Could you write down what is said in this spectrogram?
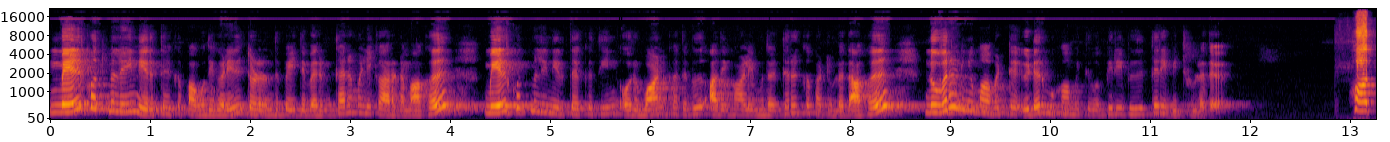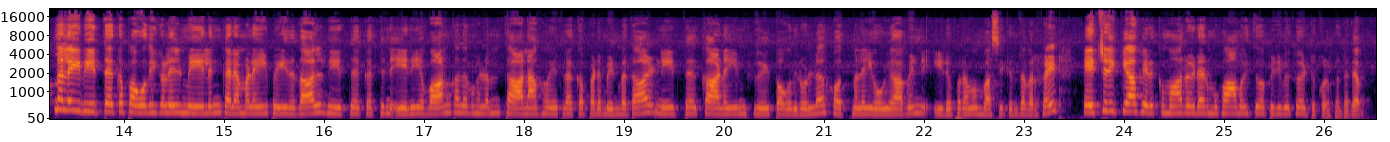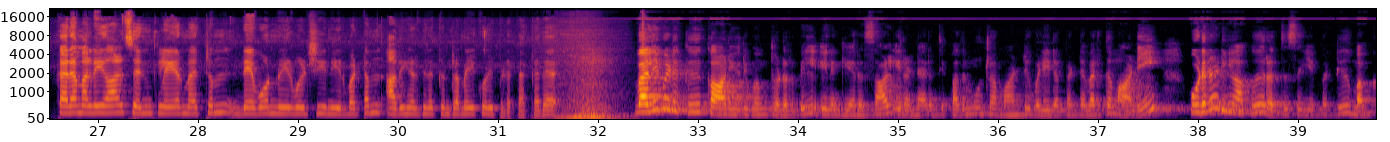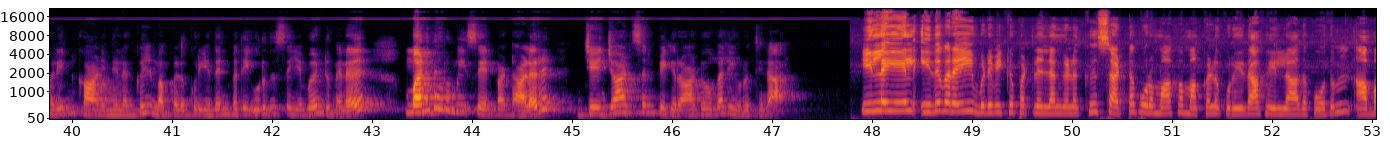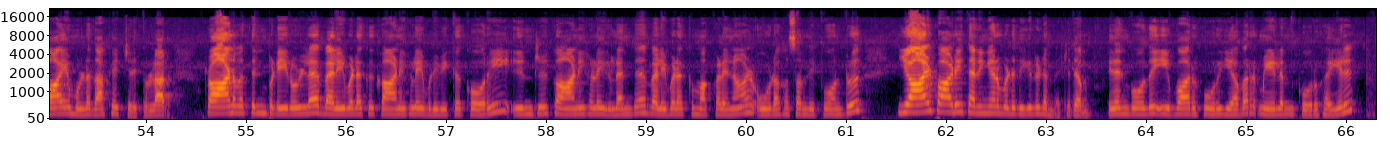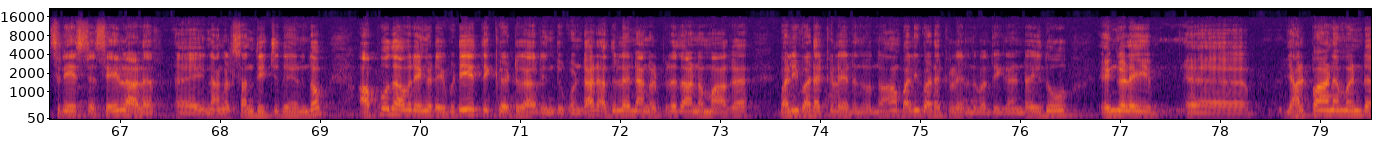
மேல்கொத்மலை நீர்த்தேக்க பகுதிகளில் தொடர்ந்து பெய்து வரும் கனமழை காரணமாக மேல்கொத்மலை நீர்த்தேக்கத்தின் ஒரு வான்கதவு அதிகாலை முதல் திறக்கப்பட்டுள்ளதாக நுவரலியா மாவட்ட இடர் முகாமைத்துவ பிரிவு தெரிவித்துள்ளது. ஹொத்மலை நீர்த்தேக்க பகுதிகளில் மேலும் கனமழை பெய்ததால் நீர்த்தேக்கத்தின் ஏனைய வான்கதவுகளும் தானாகவே திறக்கப்படும் என்பதால் நீர்த்தேக்க அணையின் கீழ் பகுதியில் உள்ள ஹொத்மலை ஓயாவின் இருபுறமும் வசிக்கின்றவர்கள் எச்சரிக்கையாக இருக்குமாறு இடர் முகாமைத்துவ பிரிவு கேட்டுக்கொள்கின்றது. கனமழையால் சென்ட் கிளேயர் மற்றும் டெவோன் நீர்வீழ்ச்சியின் நீர்வட்டம் அதிகரித்திருக்கின்றமை குறிப்பிடத்தக்கது. வலிவடுக்கு காணி உரிமம் தொடர்பில் இலங்கை அரசால் இரண்டாயிரத்தி பதிமூன்றாம் ஆண்டு வெளியிடப்பட்ட வர்த்தமானி உடனடியாக ரத்து செய்யப்பட்டு மக்களின் காணி நிலங்கள் மக்களுக்குரியதென்பதை உறுதி செய்ய வேண்டும் என மனித உரிமை செயற்பாட்டாளர் ஜே ஜாட்சன் பிகிராடோ வலியுறுத்தினார். இல்லையேல் இதுவரை விடுவிக்கப்பட்ட நிலங்களுக்கு சட்டபூர்வமாக மக்களுக்குரியதாக இல்லாத போதும் அபாயம் உள்ளதாக எச்சரித்துள்ளார். ராணுவத்தின் பிடியிலுள்ள வலிவடக்கு காணிகளை விடுவிக்க கோரி இன்று காணிகளை இழந்த வலிவடக்கு மக்களினால் ஊடக சந்திப்பு ஒன்று யாழ்ப்பாடி தனியார் விடுதியில் இடம்பெற்றது. இதன்போது இவ்வாறு கூறிய அவர் மேலும் கூறுகையில் சிரேஷ்ட செயலாளர் நாங்கள் சந்திச்சது இருந்தோம். அப்போது அவர் எங்களுடைய விடயத்தை கேட்டு அறிந்து கொண்டார். அதில் நாங்கள் பிரதானமாக வழி வடக்கில் இருந்து வந்தோம். ஆ வழி வடக்கில் இருந்து வந்தீங்கன்னா ஏதோ எங்களை யாழ்ப்பாணம் என்ற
